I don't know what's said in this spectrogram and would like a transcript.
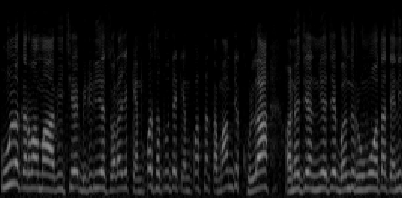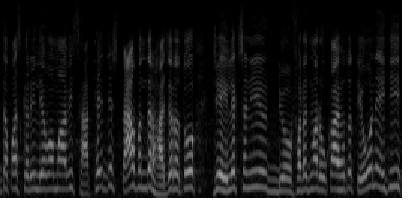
પૂર્ણ કરવામાં આવી છે. બીડીડીએસ દ્વારા જે કેમ્પસ હતું, તે કેમ્પસના તમામ જે ખુલ્લા અને જે અન્ય જે બંધ રૂમો હતા, તેની તપાસ કરી લેવામાં આવી. સાથે જે સ્ટાફ અંદર હાજર હતો, જે ઇલેક્શનની ફરજમાં રોકાયો હતો, તેઓને અહીંથી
